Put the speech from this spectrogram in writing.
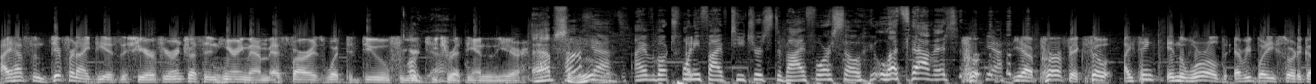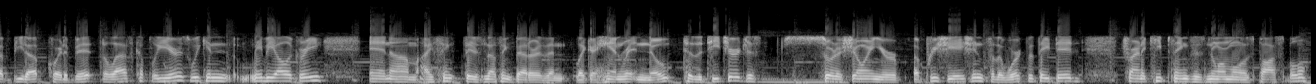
I have some different ideas this year. If you're interested in hearing them, as far as what to do for your teacher at the end of the year. Absolutely. Yeah, I have about 25 teachers to buy for, so let's have it. Per- yeah. perfect. So I think in the world, everybody sort of got beat up quite a bit the last couple of years. We can maybe all agree, and um, I think there's nothing better than like a handwritten note to the teacher, just sort of showing your appreciation for the work that they did, trying to keep things as normal as possible.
